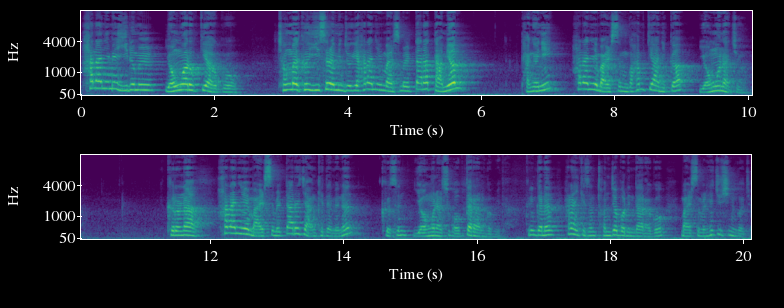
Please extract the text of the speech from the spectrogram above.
하나님의 이름을 영화롭게 하고 정말 그 이스라엘 민족이 하나님의 말씀을 따랐다면 당연히 하나님의 말씀과 함께 하니까 영원하죠. 그러나 하나님의 말씀을 따르지 않게 되면은 그것은 영원할 수가 없다라는 겁니다. 그러니까는 하나님께서는 던져버린다라고 말씀을 해주시는 거죠.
